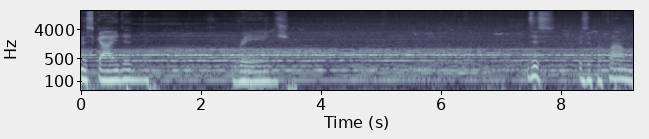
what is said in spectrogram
misguided rage. This is a profound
